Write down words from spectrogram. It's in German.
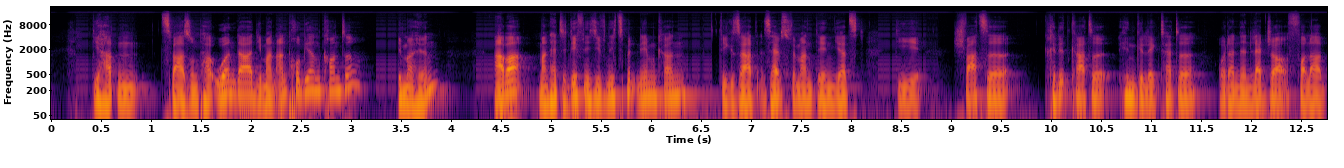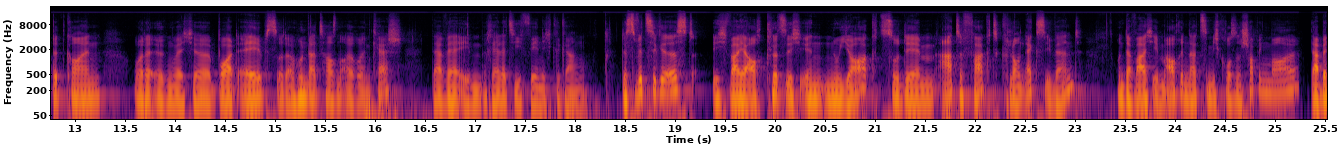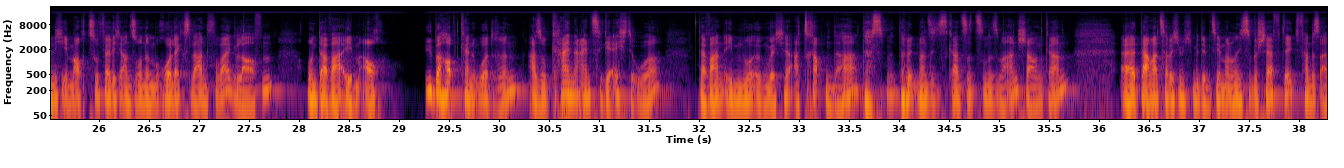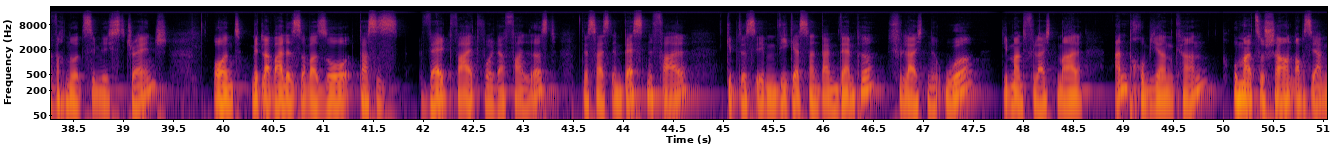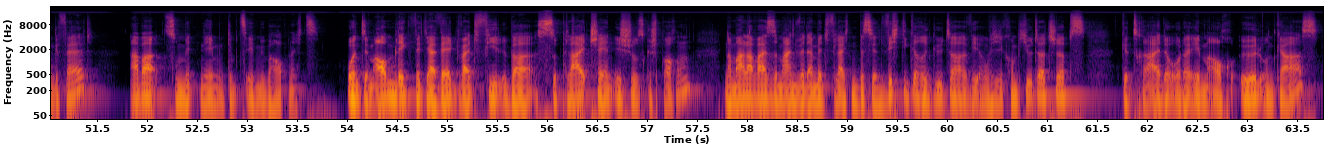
Die hatten zwar so ein paar Uhren da, die man anprobieren konnte, immerhin, aber man hätte definitiv nichts mitnehmen können. Wie gesagt, selbst wenn man denen jetzt die schwarze Kreditkarte hingelegt hätte oder einen Ledger voller Bitcoin oder irgendwelche Board Apes oder 100.000 Euro in Cash, da wäre eben relativ wenig gegangen. Das Witzige ist, ich war ja auch kürzlich in New York zu dem Artefakt Clone X Event und da war ich eben auch in einer ziemlich großen Shopping Mall. Da bin ich eben auch zufällig an so einem Rolex-Laden vorbeigelaufen und da war eben auch überhaupt keine Uhr drin, also keine einzige echte Uhr. Da waren eben nur irgendwelche Attrappen da, dass, damit man sich das Ganze zumindest mal anschauen kann. Äh, damals habe ich mich mit dem Thema noch nicht so beschäftigt, fand es einfach nur ziemlich strange. Und mittlerweile ist es aber so, dass es weltweit wohl der Fall ist. Das heißt, im besten Fall gibt es eben wie gestern beim Wempe vielleicht eine Uhr, die man vielleicht mal anprobieren kann, um mal zu schauen, ob sie einem gefällt. Aber zum Mitnehmen gibt es eben überhaupt nichts. Und im Augenblick wird ja weltweit viel über Supply Chain Issues gesprochen. Normalerweise meinen wir damit vielleicht ein bisschen wichtigere Güter wie irgendwelche Computerchips, Getreide oder eben auch Öl und Gas.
